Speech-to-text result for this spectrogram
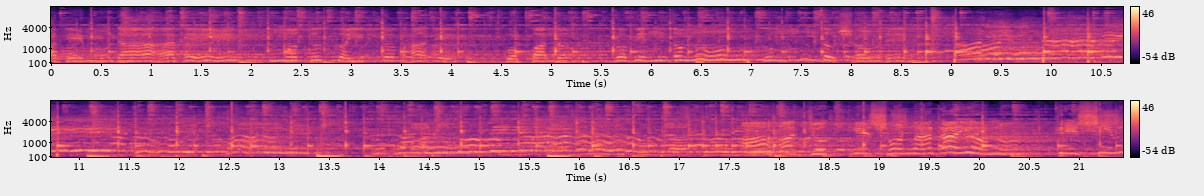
হরে মুরারি মধু কৈত হারে গোপাল গোবিন্দ মুকুন্দ সৌরে। আহা যজ্ঞে সোনারায়ণ কৃষ্ণ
